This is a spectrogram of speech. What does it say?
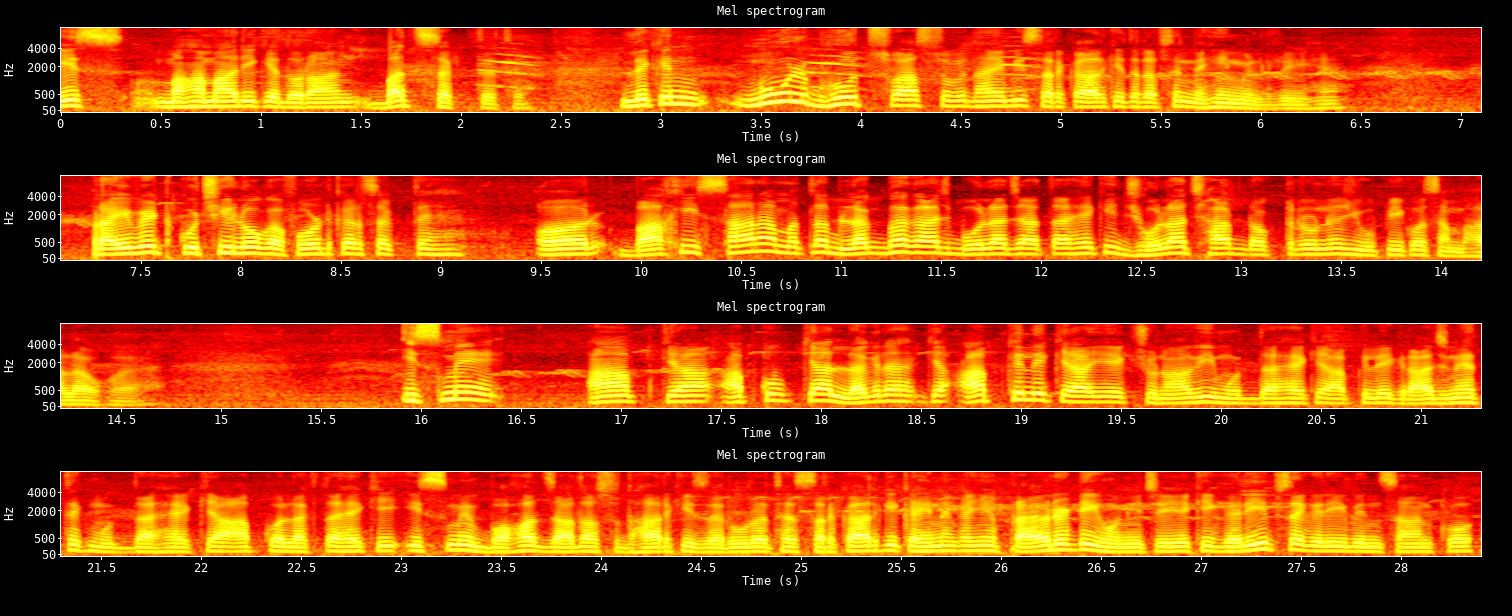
इस महामारी के दौरान बच सकते थे। लेकिन मूलभूत स्वास्थ्य सुविधाएँ भी सरकार की तरफ़ से नहीं मिल रही हैं। प्राइवेट कुछ ही लोग अफोर्ड कर सकते हैं। और बाकी सारा मतलब लगभग आज बोला जाता है कि झोला छाप डॉक्टरों ने यूपी को संभाला हुआ है। इसमें आप क्या आपको क्या लग रहा है क्या आपके लिए क्या ये एक चुनावी मुद्दा है क्या आपके लिए एक राजनीतिक मुद्दा है? क्या आपको लगता है कि इसमें बहुत ज़्यादा सुधार की ज़रूरत है? सरकार की कहीं ना कहीं प्रायोरिटी होनी चाहिए कि गरीब से गरीब इंसान को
